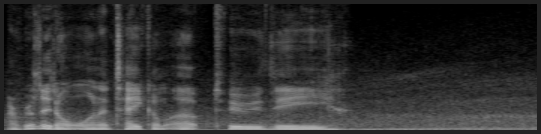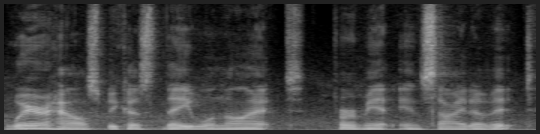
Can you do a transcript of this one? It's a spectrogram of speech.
I really don't want to take them up to the warehouse because they will not ferment inside of it.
